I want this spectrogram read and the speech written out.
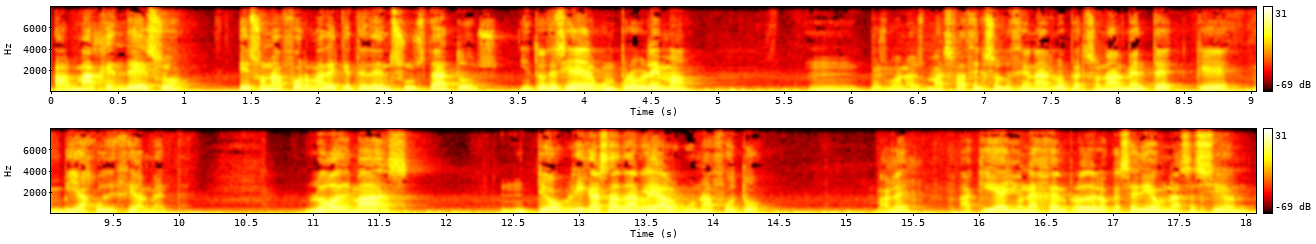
al margen de eso, es una forma de que te den sus datos y entonces si hay algún problema, mm, pues bueno, es más fácil solucionarlo personalmente que vía judicialmente. Luego además, te obligas a darle alguna foto, ¿vale? Aquí hay un ejemplo de lo que sería una sesión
